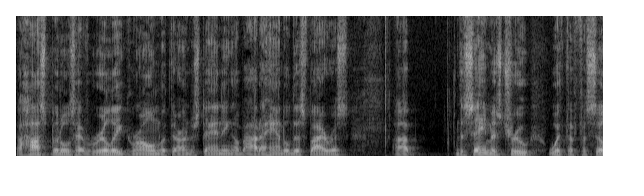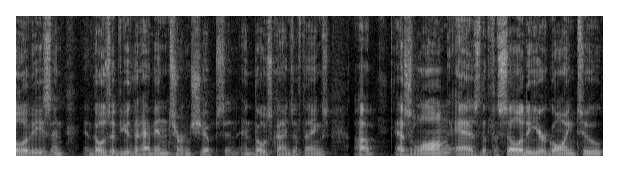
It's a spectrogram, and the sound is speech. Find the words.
The hospitals have really grown with their understanding of how to handle this virus. Uh, the same is true with the facilities and, and those of you that have internships and, and those kinds of things. Uh, as long as the facility you're going to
